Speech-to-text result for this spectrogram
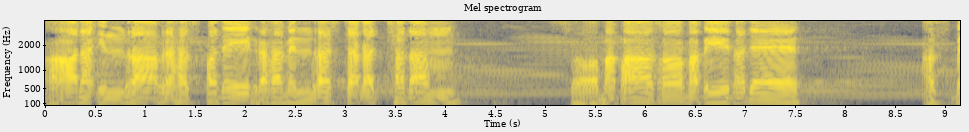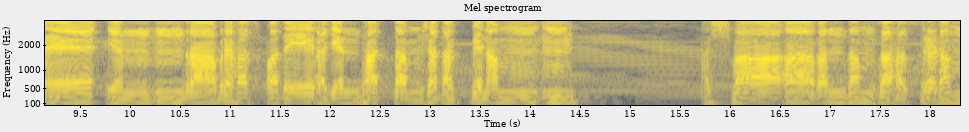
आन इन्द्रा बृहस्पति गृहमिन्द्रश्च गच्छतम्। सोमपा सोमपीतजे अस्मे इन्द्रा बृहस्पतिरजिन्धत्तम् शतग्निनम् अश्वावन्तम् सहस्रिणम्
